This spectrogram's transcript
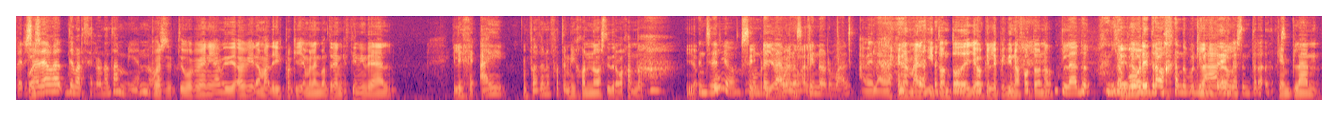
Pero Pues- esa era de Barcelona también, ¿no? Pues tuvo que venir a, vi- a vivir a Madrid porque yo me la encontré en el cine ideal. Y le dije, ay, ¿me puedo hacer una foto? Y me dijo, no, estoy trabajando. Y yo, ¿En serio? "Uh", sí, Hombre, yo, la "Bueno, verdad es vale". que normal. A ver, la verdad es que normal y tonto de yo que le pedí una foto, ¿no? Claro, la Pero- pobre trabajando por claro, en las entradas. Que en plan,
